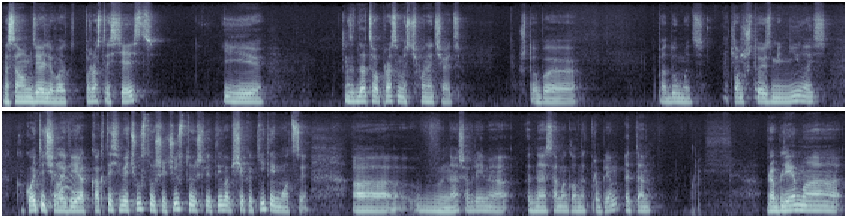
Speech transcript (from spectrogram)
на самом деле вот просто сесть и задаться вопросом, а с чего начать, чтобы подумать о Начать том, что? что изменилось, какой ты человек, как ты себя чувствуешь, и чувствуешь ли ты вообще какие-то эмоции. А, в наше время одна из самых главных проблем — это проблема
